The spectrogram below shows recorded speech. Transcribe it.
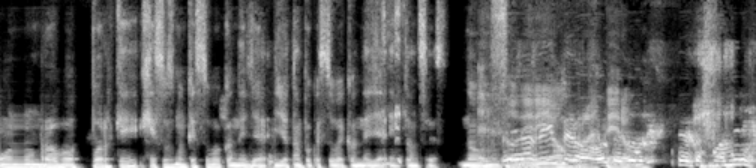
un, un robo, porque Jesús nunca estuvo con ella y yo tampoco estuve con ella, entonces no. Eso diría un pero se, ratero. se suponía,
